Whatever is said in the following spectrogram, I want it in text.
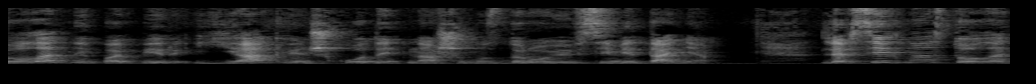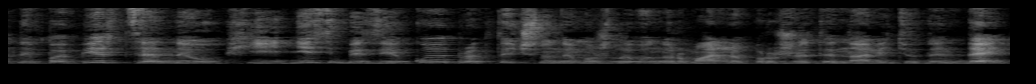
Туалетний папір. Як він шкодить нашому здоров'ю? Всім вітання! Для всіх нас туалетний папір це необхідність, без якої практично неможливо нормально прожити навіть один день.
